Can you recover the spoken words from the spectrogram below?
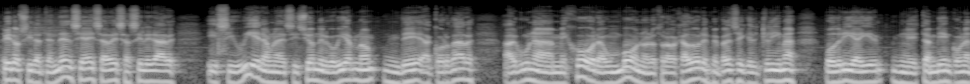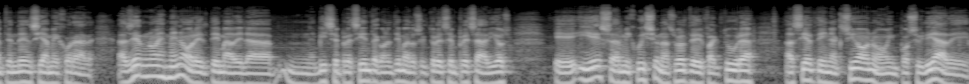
pero si la tendencia es a desacelerar y si hubiera una decisión del gobierno de acordar alguna mejora, un bono a los trabajadores, me parece que el clima podría ir eh, también con una tendencia a mejorar. Ayer no es menor el tema de la mm, vicepresidenta con el tema de los sectores empresarios eh, y es, a mi juicio, una suerte de factura a cierta inacción o imposibilidad de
